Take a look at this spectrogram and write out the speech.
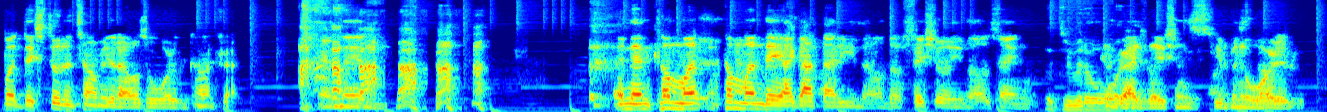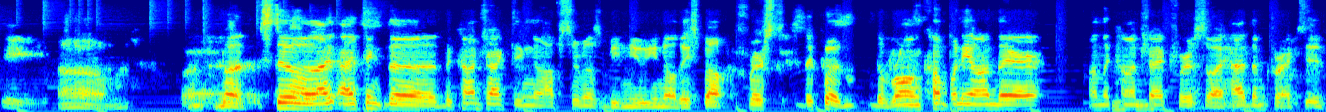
But they still didn't tell me that I was awarded the contract. And then, and then come come Monday, I got that email, the official email saying, "Congratulations, you've been awarded." Um, but still, I, I, think the the contracting officer must be new. You know, they spelled first they put the wrong company on there on the mm-hmm. contract first, so I had them corrected.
